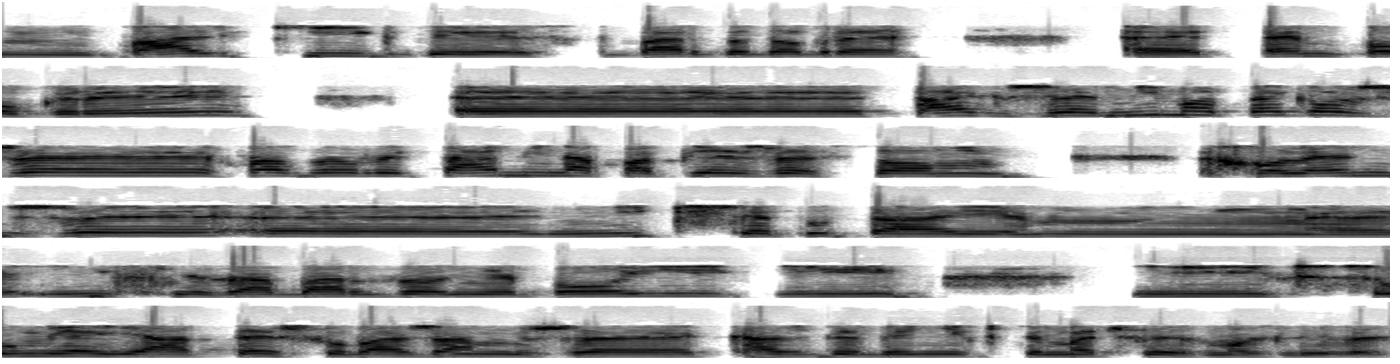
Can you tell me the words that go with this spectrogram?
mm, walki, gdzie jest bardzo dobre e, tempo gry. Także mimo tego, że faworytami na papierze są Holendrzy, nikt się tutaj mm, ich za bardzo nie boi i i w sumie ja też uważam, że każdy wynik w tym meczu jest możliwy.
